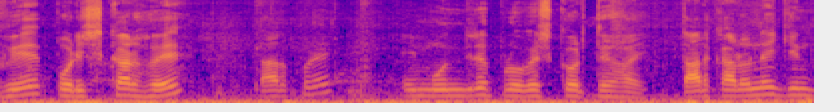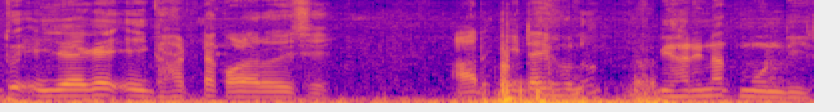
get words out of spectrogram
ধুয়ে পরিষ্কার হয়ে তারপরে এই মন্দিরে প্রবেশ করতে হয়। তার কারণেই কিন্তু এই জায়গায় এই ঘাটটা করা রয়েছে। আর এটাই হলো বিহারীনাথ মন্দির।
